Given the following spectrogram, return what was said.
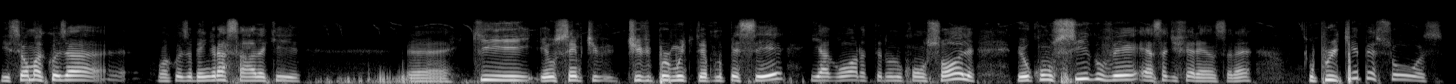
Isso é uma coisa, uma coisa bem engraçada que, é, que eu sempre tive, tive por muito tempo no PC e agora tendo no console, eu consigo ver essa diferença, né? O porquê pessoas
